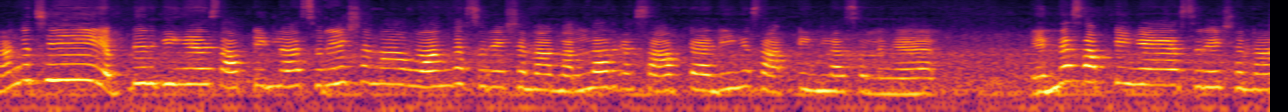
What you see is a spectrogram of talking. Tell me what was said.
தங்கச்சி எப்படி இருக்கீங்க? சாப்பிட்டீங்களா? சுரேஷண்ணா வாங்க சுரேஷண்ணா நல்லா இருக்கேன் சாப்பிட்டேன். நீங்க சாப்பிட்டீங்களா சொல்லுங்க. என்ன சாப்பிட்டீங்க சுரேஷண்ணா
